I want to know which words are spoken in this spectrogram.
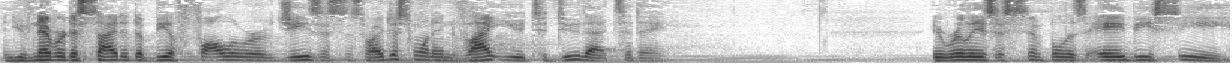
and you've never decided to be a follower of Jesus. And so I just want to invite you to do that today. It really is as simple as ABC.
